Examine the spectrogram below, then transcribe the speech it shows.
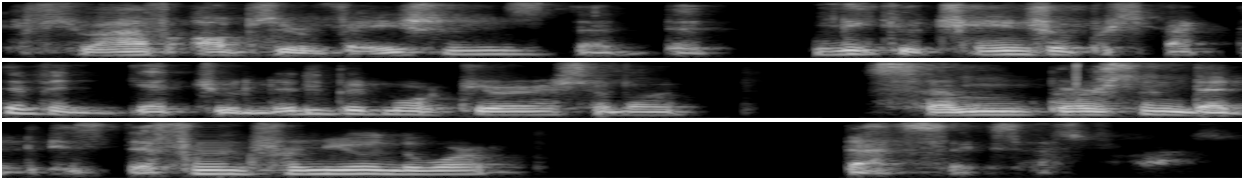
if you have observations that, that make you change your perspective and get you a little bit more curious about some person that is different from you in the world, that's success for us.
